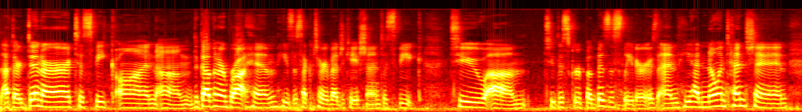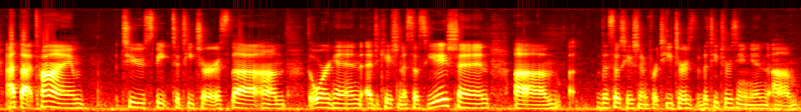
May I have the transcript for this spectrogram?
at their dinner to speak on. Um, the governor brought him. He's the Secretary of Education to speak to um, to this group of business leaders, and he had no intention at that time to speak to teachers. The um, the Oregon Education Association um, the Association for Teachers, the teachers union, um,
